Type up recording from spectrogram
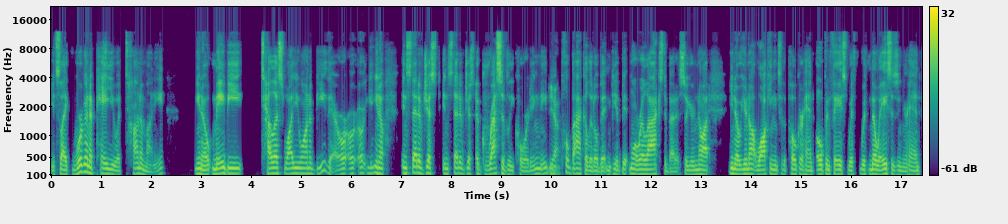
It's like we're going to pay you a ton of money. You know, maybe tell us why you want to be there or, or, or you know instead of just instead of just aggressively courting maybe yeah. pull back a little bit and be a bit more relaxed about it so you're not you know you're not walking into the poker hand open faced with with no aces in your hand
